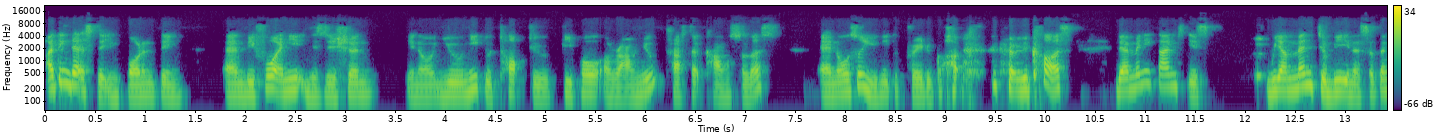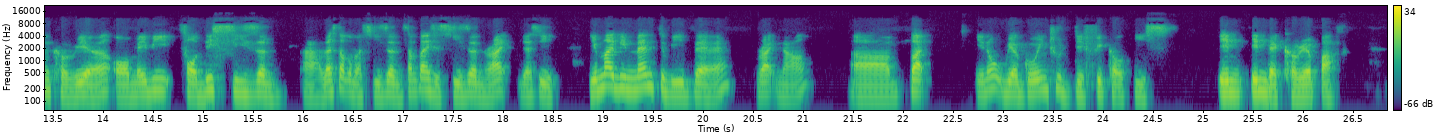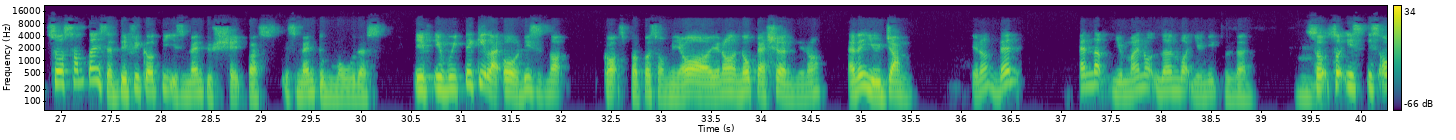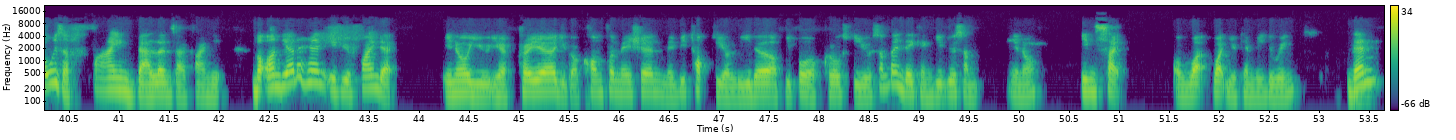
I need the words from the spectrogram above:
I think that's the important thing. And before any decision, you know, you need to talk to people around you, trusted counselors, and also you need to pray to God because there are many times is we are meant to be in a certain career or maybe for this season. Ah, let's talk about season. Sometimes it's season, right, Jesse? You might be meant to be there right now, uh, but you know we are going through difficulties in in that career path. So sometimes the difficulty is meant to shape us. It's meant to mold us. If if we take it like, oh, this is not God's purpose for me, or you know, no passion, you know, and then you jump, you know, then end up you might not learn what you need to learn. Mm. So so it's, it's always a fine balance, I find it. But on the other hand, if you find that you know you, you have prayer, you got confirmation, maybe talk to your leader or people who are close to you, sometimes they can give you some, you know, insight on what, what you can be doing. Then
